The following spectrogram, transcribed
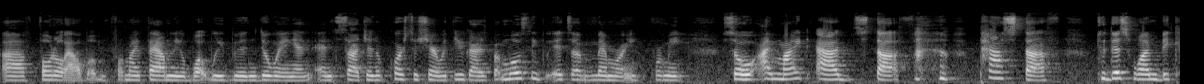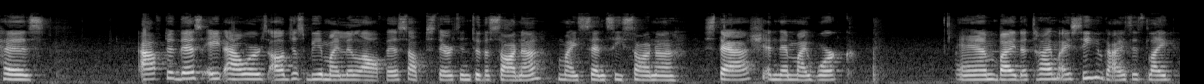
uh, photo album for my family of what we've been doing and, and such and of course to share with you guys but mostly it's a memory for me. So I might add stuff past stuff to this one because after this eight hours I'll just be in my little office upstairs into the sauna my Scentsy sauna stash and then my work. And by the time I see you guys it's like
